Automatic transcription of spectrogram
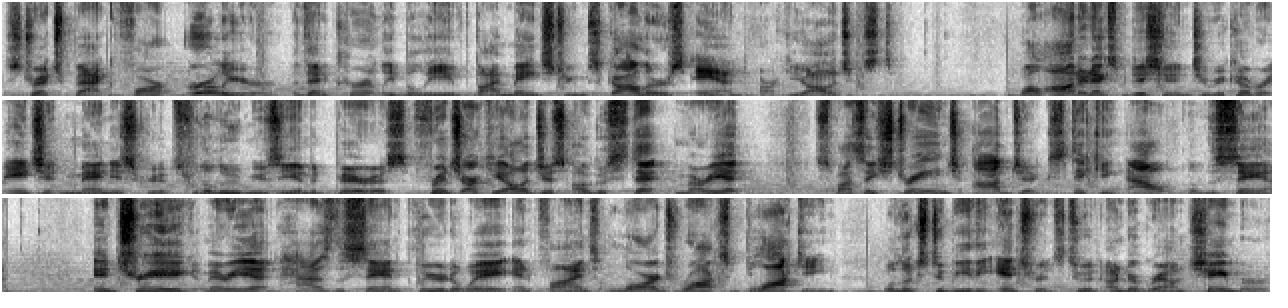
stretch back far earlier than currently believed by mainstream scholars and archaeologists. While on an expedition to recover ancient manuscripts for the Louvre Museum in Paris, French archaeologist Auguste Mariette spots a strange object sticking out of the sand. Intrigued, Mariette has the sand cleared away and finds large rocks blocking what looks to be the entrance to an underground chamber.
